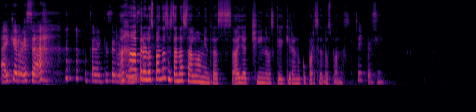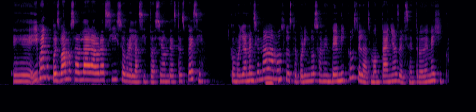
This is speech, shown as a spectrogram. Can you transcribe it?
hay que rezar para que se reproduzcan. Ajá, pero los pandas están a salvo mientras haya chinos que quieran ocuparse de los pandas. Sí, pues sí. Eh, y bueno, pues vamos a hablar ahora sí sobre la situación de esta especie. Como ya mencionábamos, los teporingos son endémicos de las montañas del centro de México.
